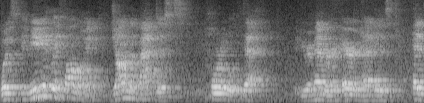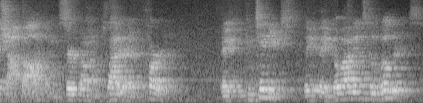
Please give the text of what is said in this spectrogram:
was immediately following John the Baptist's horrible death. If you remember, Herod had his head chopped off and served on a platter at a party. And it continues they, they go out into the wilderness.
